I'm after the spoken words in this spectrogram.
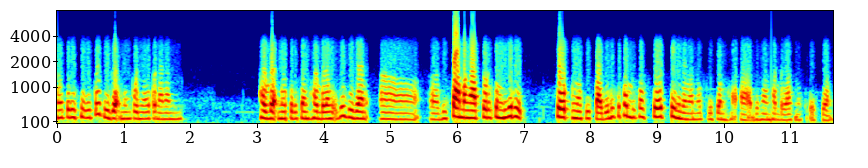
nutrisi itu juga mempunyai peranan herbal nutrition herbal itu juga uh, uh, bisa mengatur sendiri shape-nya kita. Jadi kita bisa shaping dengan nutrition uh, dengan herbal nutrition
